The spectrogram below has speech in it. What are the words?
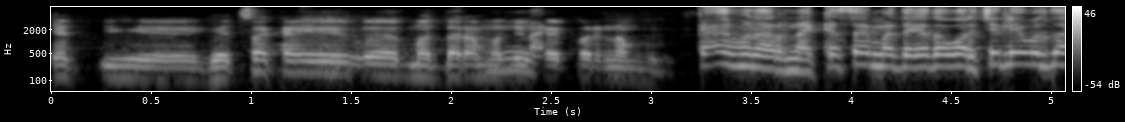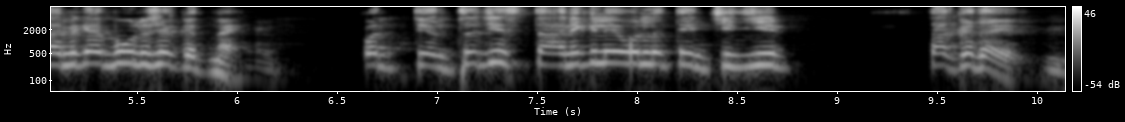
ह्याचा काय मतदारामध्ये. काय परिणाम होईल? काय होणार नाही. कसं आहे माहिती का? आता वरच्या लेवलचं आम्ही काय बोलू शकत नाही. पण त्यांचं जी स्थानिक लेवलला त्यांची जी ताकद आहे हम्म.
